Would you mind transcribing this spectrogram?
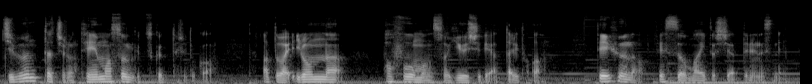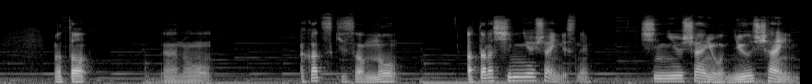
自分たちのテーマソング作ったりとかあとはいろんなパフォーマンスを有志でやったりとかっていう風なフェスを毎年やってるんですね。またあの暁さんの新新入社員ですね。新入社員を入社員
